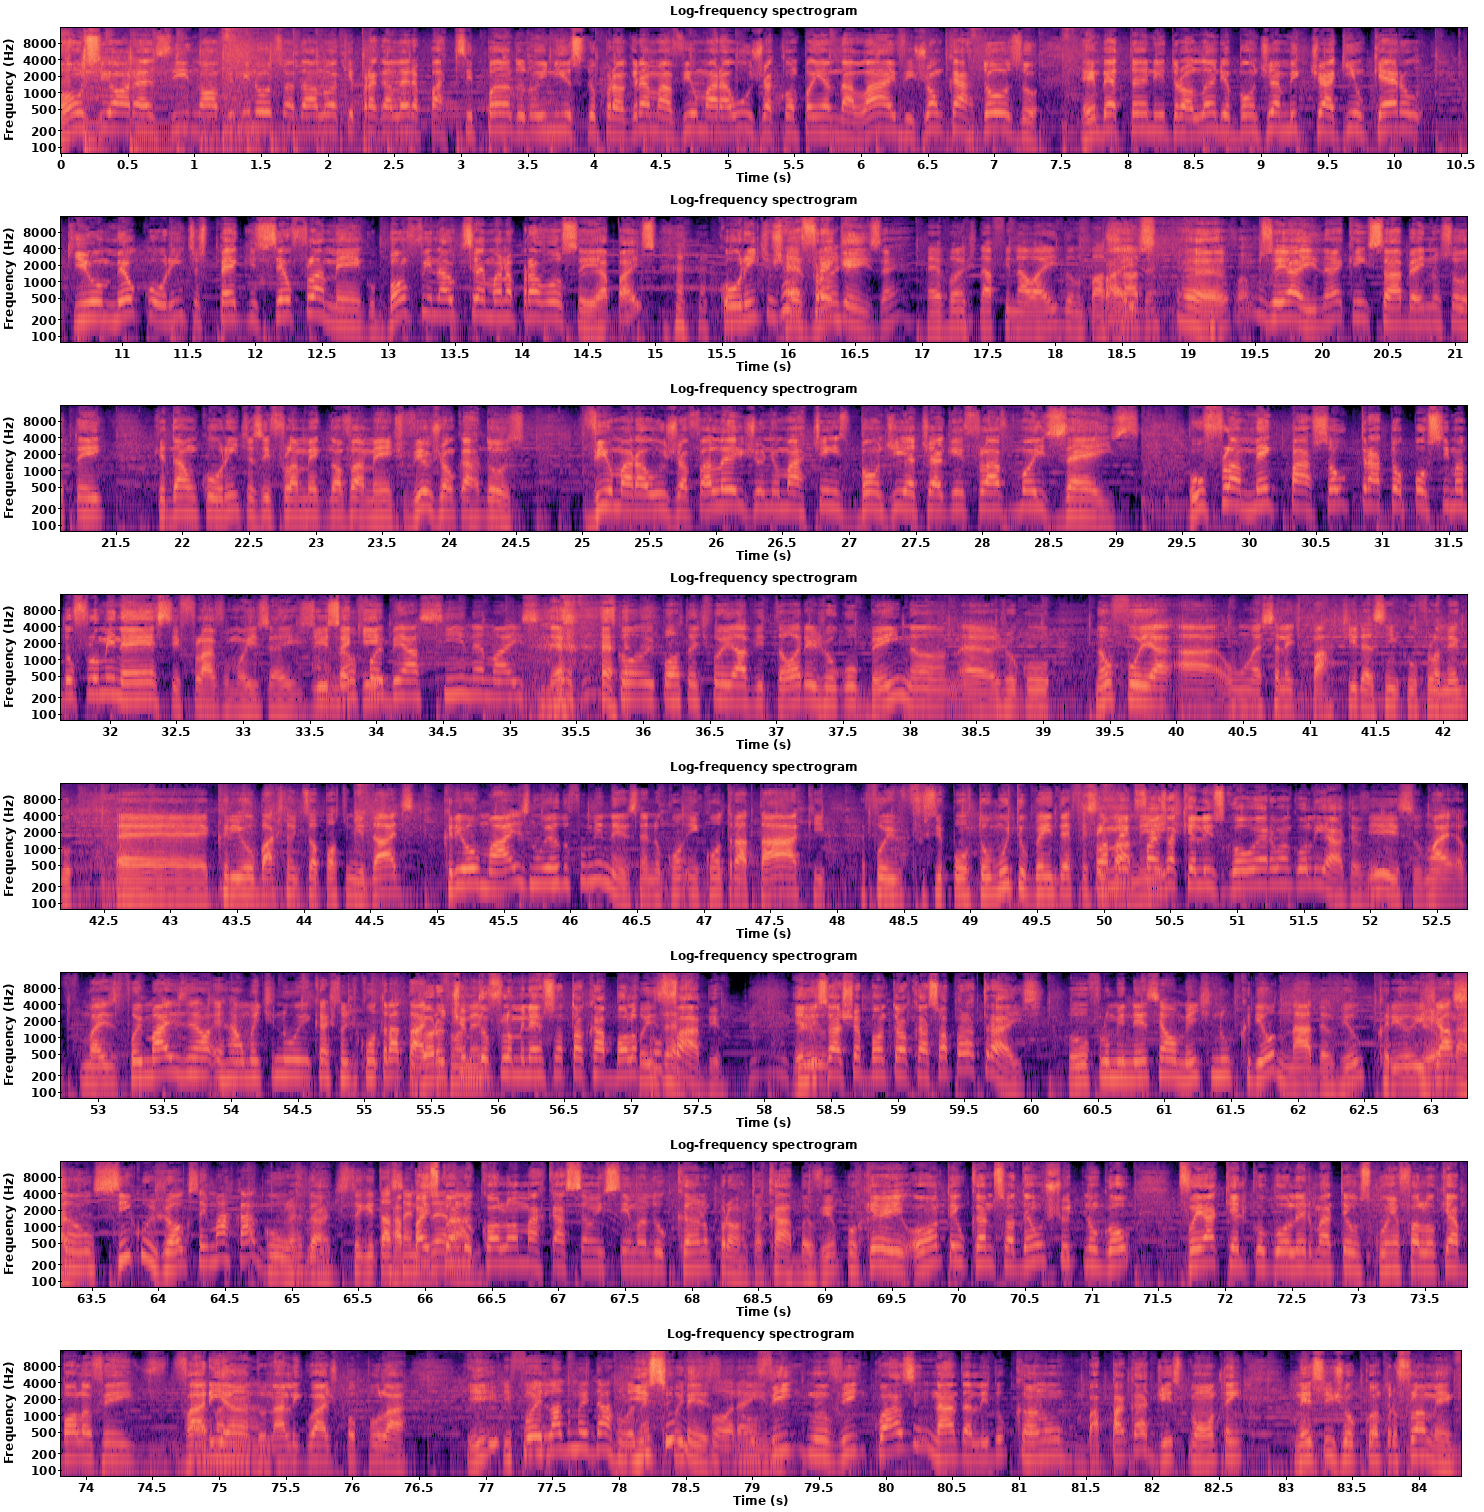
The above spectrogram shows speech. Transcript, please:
11 horas e 9 minutos. Mandar alô aqui pra galera participando no início do programa. Vilma Araújo acompanhando na live. João Cardoso em Betânia, Hidrolândia. Bom dia, amigo Tiaguinho. Quero que o meu Corinthians pegue seu Flamengo. Bom final de semana pra você, rapaz. Corinthians já é freguês, né? Revanche da final aí do ano passado, Rapaz, né? É, vamos ver aí, né? Quem sabe aí no sorteio que dá um Corinthians e Flamengo novamente, viu, João Cardoso? Vilma Araújo, já falei. Júnior Martins, bom dia, Tiaguinho Flávio Moisés. O Flamengo passou o trator por cima do Fluminense, Flávio Moisés. Isso não aqui. foi bem assim, né? Mas o importante foi a vitória. Jogou bem, não, é, jogou. Não foi a, a, uma excelente partida, assim, que o Flamengo é, criou bastantes oportunidades. Criou mais no erro do Fluminense, né? No, em contra-ataque, foi, se portou muito bem O defensivamente. Flamengo faz aqueles gols, era uma goleada, viu? Isso, mas, mas foi mais real- realmente no, em questão de contra-ataque. Agora o time do Fluminense só toca a bola Pois pro é. Fábio. Eles acham bom trocar só para trás. O Fluminense realmente não criou nada, viu? Criou, e já nada. são cinco jogos sem marcar gol. Verdade. Isso aqui tá Rapaz, zerado. quando cola uma marcação em cima do cano, pronto, acaba, viu? Porque ontem o cano só deu um chute no gol. Foi aquele que o goleiro Matheus Cunha falou que a bola veio variando variando. na linguagem popular. E, E foi lá do meio da rua, né? Isso de mesmo. não, ainda. vi, não vi quase nada ali do cano apagadíssimo ontem nesse jogo contra o Flamengo.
